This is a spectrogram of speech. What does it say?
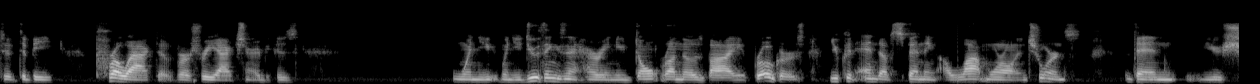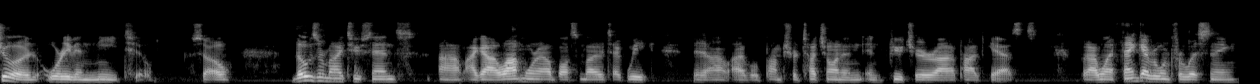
to, to be proactive versus reactionary because when you when you do things in a hurry and you don't run those by brokers, you could end up spending a lot more on insurance than you should or even need to. So those are my two cents. Um, I got a lot more out of Boston Biotech Week that I will, I'm sure, touch on in, in future uh, podcasts. But I want to thank everyone for listening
